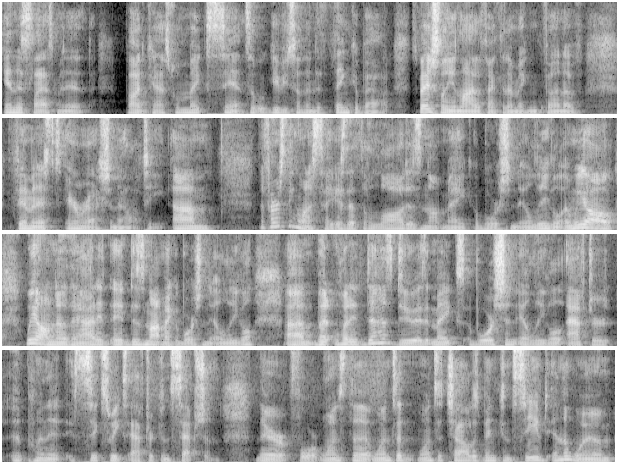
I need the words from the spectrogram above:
in this last minute podcast will make sense. It will give you something to think about, especially in light of the fact that I'm making fun of feminists' irrationality. Um, the first thing I want to say is that the law does not make abortion illegal, and we all we all know that it, it does not make abortion illegal. Um, but what it does do is it makes abortion illegal after when it's six weeks after conception. Therefore, once the once a once a child has been conceived in the womb,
